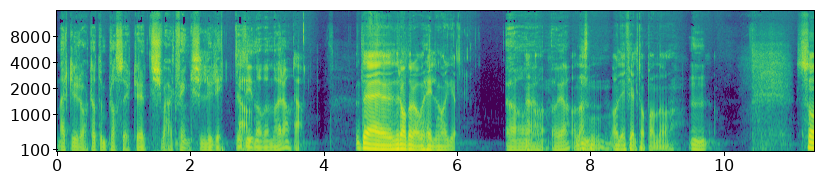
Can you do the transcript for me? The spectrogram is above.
Merkelig rart at de plasserte et svært fengsel rett ved ja. siden av den der. Ja. Det er radar over hele Norge. Ja, ja. ja. Og nesten alle fjelltoppene. Og. Mm. Så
